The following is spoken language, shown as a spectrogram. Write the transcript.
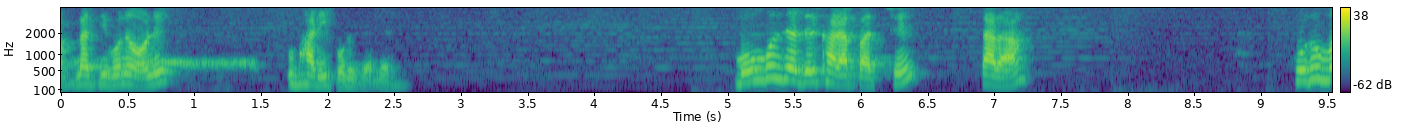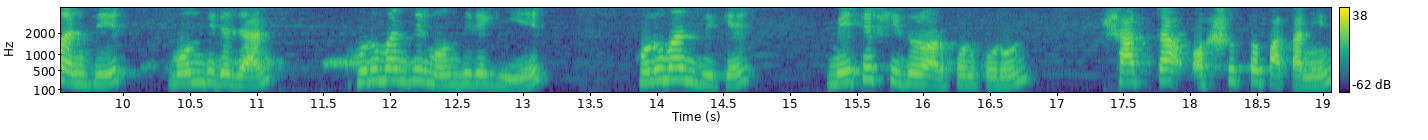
আপনার জীবনে অনেক ভারী পড়ে যাবে। মঙ্গল যাদের খারাপ আছে, তারা হনুমানজির মন্দিরে যান। হনুমানজির মন্দিরে গিয়ে হনুমানজিকে মেটে সিঁদুর অর্পণ করুন, সাতটা অশ্বত্থ পাতা নিন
